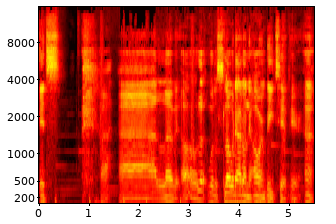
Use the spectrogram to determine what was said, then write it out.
it's I love it. Oh, look, we'll slow it out on the R and B tip here, huh?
